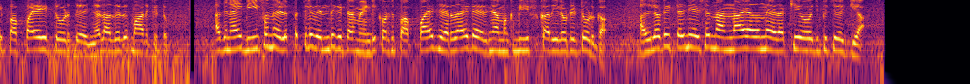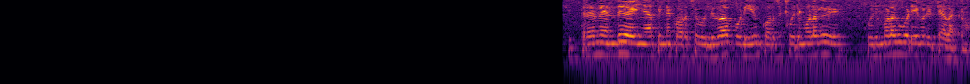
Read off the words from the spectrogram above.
ഈ പപ്പായ ഇട്ട് കൊടുത്തു കഴിഞ്ഞാൽ അത് മാറിക്കിട്ടും അതിനായി ബീഫ് ഒന്ന് എളുപ്പത്തിൽ വെന്ത് കിട്ടാൻ വേണ്ടി കുറച്ച് പപ്പായ ചെറുതായിട്ട് അരിഞ്ഞ് നമുക്ക് ബീഫ് കറിയിലോട്ട് ഇട്ട് കൊടുക്കാം. അതിലോട്ട് ഇട്ടതിന് ശേഷം നന്നായി അതൊന്ന് ഇളക്കി യോജിപ്പിച്ച് വെക്കുക. ഇത്രയും വെന്ത് കഴിഞ്ഞാൽ പിന്നെ കുറച്ച് ഉലുവ പൊടിയും കുറച്ച് കുരുമുളക് കുരുമുളക് പൊടിയും കൂടി ഇട്ട് ഇളക്കണം.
